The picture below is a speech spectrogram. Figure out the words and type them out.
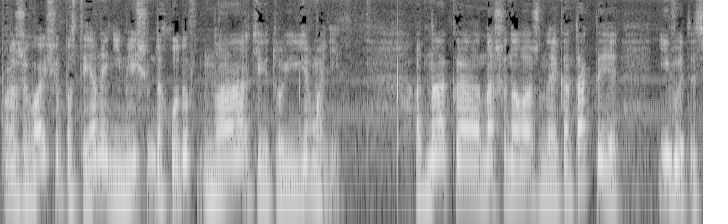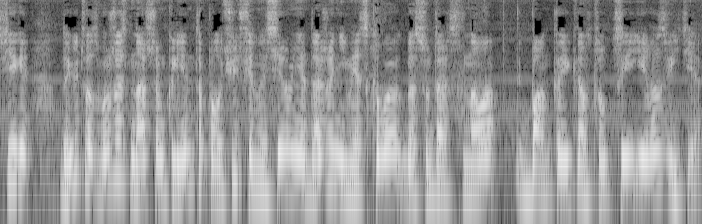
проживающим постоянно, не имеющим доходов на территории Германии. Однако наши налаженные контакты и в этой сфере дают возможность нашим клиентам получить финансирование даже немецкого государственного банка реконструкции и развития,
